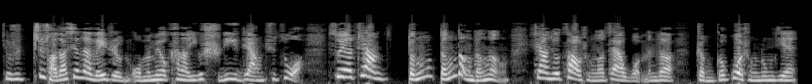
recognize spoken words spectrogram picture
就是至少到现在为止，我们没有看到一个实例这样去做。所以这样等等等等等，这样就造成了在我们的整个过程中间，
